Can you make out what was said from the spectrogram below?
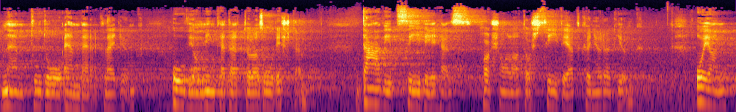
nem tudó emberek legyünk óvjon minket ettől az Úristen. Dávid szívéhez hasonlatos szívért könyörögjünk. Olyan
